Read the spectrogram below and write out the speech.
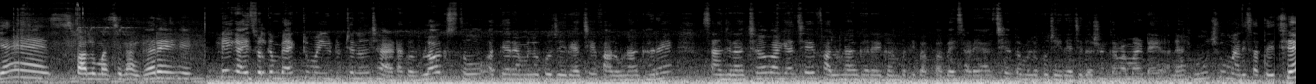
યસ ફાલુ માસીના ઘરે. Hey guys welcome back to my YouTube channel Chhaya Thakor blogs તો અત્યારે અમે લોકો જઈ રહ્યા છીએ ફાલુના ઘરે. સાંજના છ વાગ્યા છે. ફાલુના ઘરે ગણપતિ બાપા બેસાડ્યા છે. તો અમે લોકો જઈ રહ્યા છીએ દર્શન કરવા માટે. અને હું છું, મારી સાથે છે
